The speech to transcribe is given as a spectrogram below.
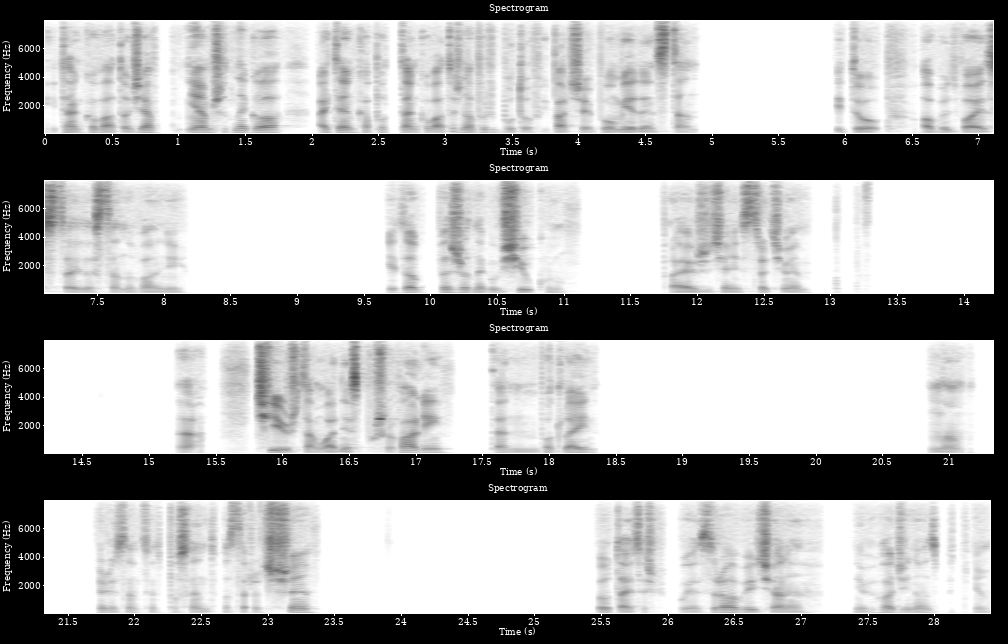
i tankowatość. Ja nie mam żadnego itemka pod tankowatość, no oprócz butów. I patrzcie, boom, jeden stan. I tu obydwoje zostali zastanowani. I to bez żadnego wysiłku. Prawie życia nie straciłem. A, ci już tam ładnie spuszowali ten botlane. No, już jestem ten sposób 203. Tutaj coś próbuję zrobić, ale nie wychodzi nam zbytnio.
